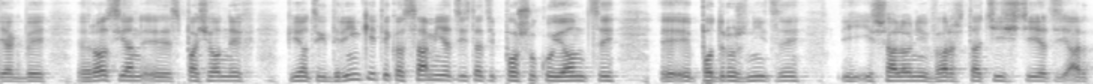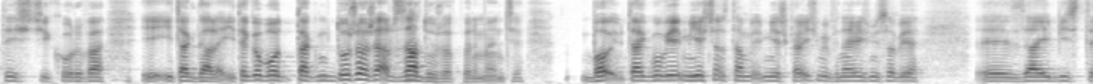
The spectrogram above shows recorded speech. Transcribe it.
jakby Rosjan spasionych, pijących drinki, tylko sami jacyś tacy poszukujący podróżnicy i, i szaloni warsztaciści, jacyś artyści, kurwa i, i tak dalej. I tego było tak dużo, że aż za dużo w pewnym momencie. Bo tak jak mówię, miesiąc tam mieszkaliśmy, wynajęliśmy sobie y, zajebisty,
